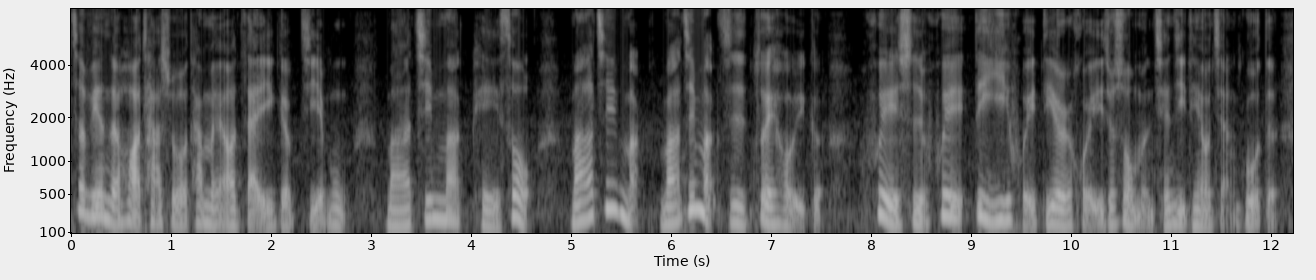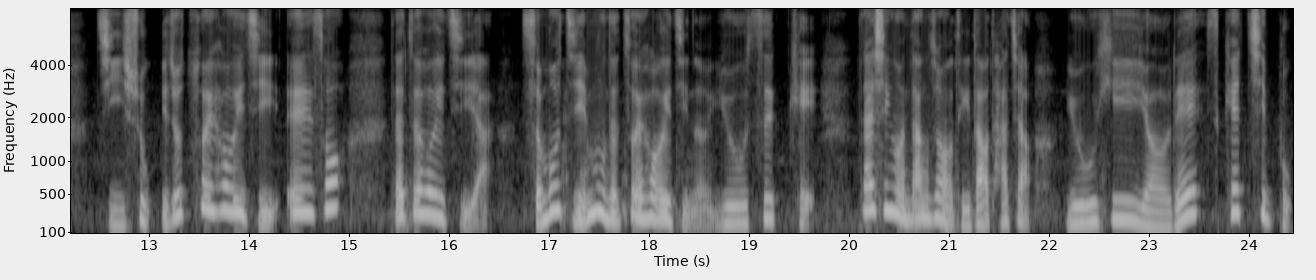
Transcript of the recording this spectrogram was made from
这边的话，他说他们要在一个节目《马金马 K 颂》。 서马吉马马吉马是最后一个，会是会第一回、第二回，也就是我们前几天有讲过的集数，也就最后一集。诶，说在最后一集啊，什么节目的最后一集呢？U 四 K，在新闻当中有提到，它叫 Yuhiyeol 의 Sketchbook。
